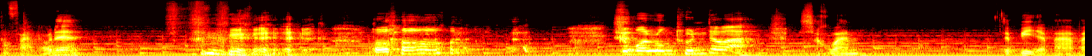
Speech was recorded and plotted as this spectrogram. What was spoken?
ก็ฝันเอาเด้อ โอ้โหกระบวนลงทุนจ้ะวะสักวันเดี๋ยวปีจะพาไป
